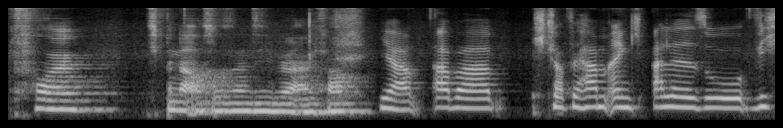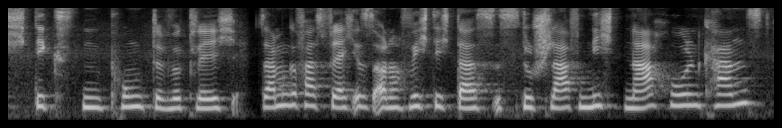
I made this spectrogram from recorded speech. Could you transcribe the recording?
Voll. Ich bin da auch so sensibel einfach. Ja, aber ich glaube, wir haben eigentlich alle so wichtigsten Punkte wirklich zusammengefasst. Vielleicht ist es auch noch wichtig, dass du Schlafen nicht nachholen kannst.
